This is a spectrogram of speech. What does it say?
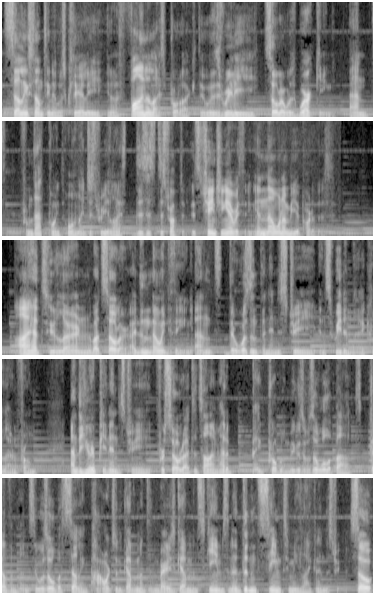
selling something that was clearly, you know, a finalized product. It was really solar was working and from that point on, I just realized this is disruptive. It's changing everything, and mm-hmm. I want to be a part of this. I had to learn about solar. I didn't know anything, and there wasn't an industry in Sweden that I could learn from. And the European industry for solar at the time had a big problem because it was all about governments. It was all about selling power to the government and various government schemes, and it didn't seem to me like an industry. So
